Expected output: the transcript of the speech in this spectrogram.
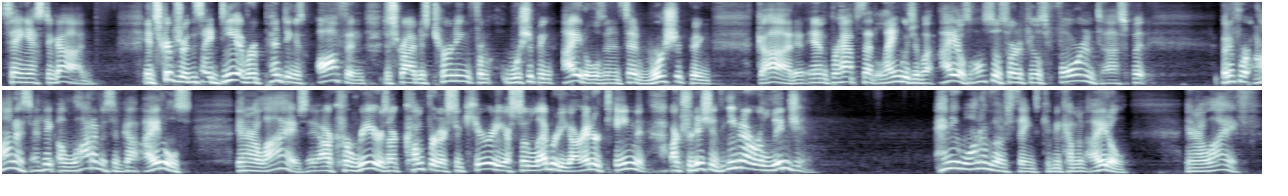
saying yes to God. In Scripture, this idea of repenting is often described as turning from worshiping idols and instead worshiping God. And, and perhaps that language about idols also sort of feels foreign to us. But, but if we're honest, I think a lot of us have got idols in our lives, our careers, our comfort, our security, our celebrity, our entertainment, our traditions, even our religion. Any one of those things can become an idol in our life.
